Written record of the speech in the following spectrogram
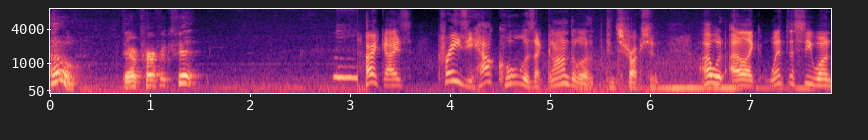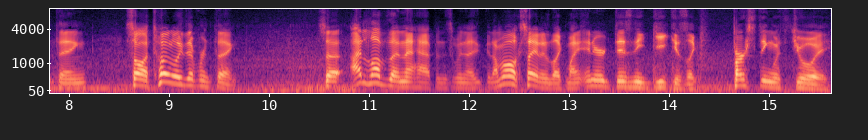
Oh, they're a perfect fit. All right, guys. Crazy. How cool is that gondola construction? I would. I like went to see one thing, saw a totally different thing. So I love when that happens. When I, I'm all excited. Like my inner Disney geek is like bursting with joy.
